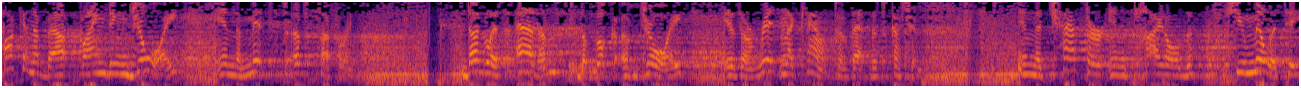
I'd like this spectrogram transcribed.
talking about finding joy in the midst of suffering. Douglas Adams, The Book of Joy, is a written account of that discussion. In the chapter entitled Humility,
